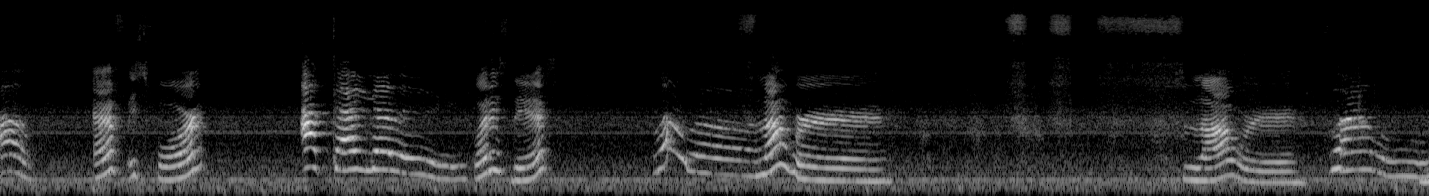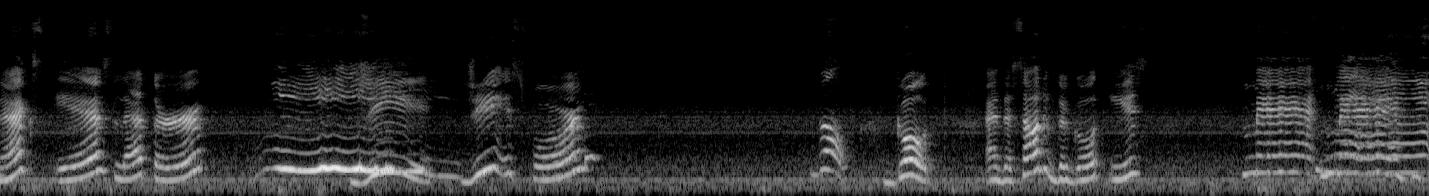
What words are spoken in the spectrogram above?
Oh, F is for what is this? Flower. Flower. Flower. Flower. Next is letter G. G. G is for Go. Goat. And the sound of the goat is meh, meh.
